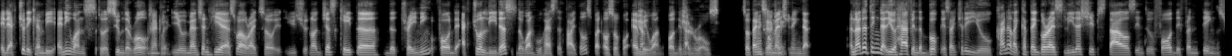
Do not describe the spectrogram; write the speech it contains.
It actually can be anyone's to assume the role. Exactly. You mentioned here as well, right? So you should not just cater the training for the actual leaders, the one who has the titles, but also for everyone for different roles. So thanks exactly. for mentioning that. Another thing that you have in the book is actually you kind of like categorize leadership styles into four different things.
